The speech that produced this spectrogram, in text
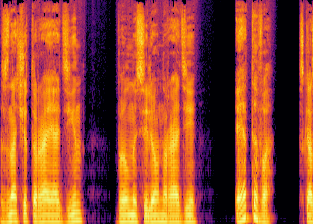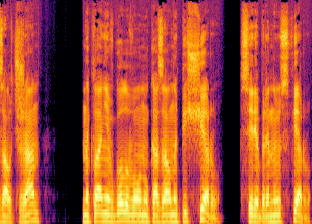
Значит, рай-1 был населен ради этого? Сказал Чжан. Наклонив голову, он указал на пещеру, серебряную сферу.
